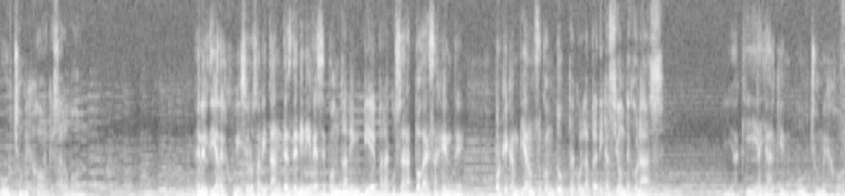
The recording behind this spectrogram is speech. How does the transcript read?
mucho mejor que Salomón. En el día del juicio los habitantes de Nínive se pondrán en pie para acusar a toda esa gente, porque cambiaron su conducta con la predicación de Jonás. Aquí hay alguien mucho mejor.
